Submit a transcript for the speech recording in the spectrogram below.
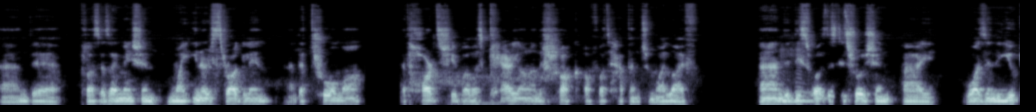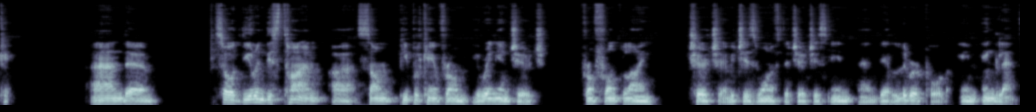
And, uh, plus, as I mentioned, my inner struggling and that trauma, that hardship I was carrying on and the shock of what happened to my life. And mm-hmm. this was the situation I was in the UK. And, um, so during this time, uh, some people came from Iranian church, from Frontline Church, uh, which is one of the churches in uh, the Liverpool in England,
